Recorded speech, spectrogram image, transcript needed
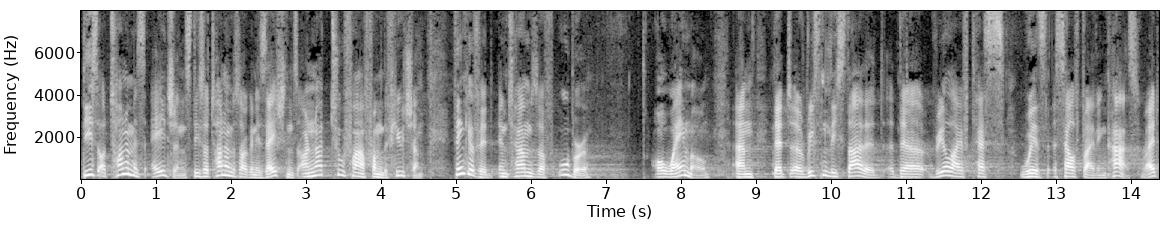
these autonomous agents, these autonomous organizations, are not too far from the future. Think of it in terms of Uber or Waymo um, that uh, recently started their real life tests with self driving cars, right?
